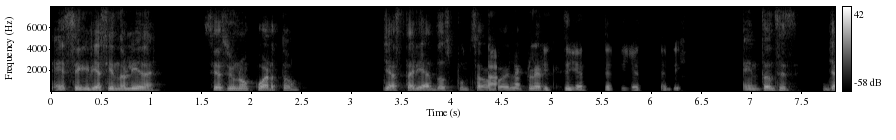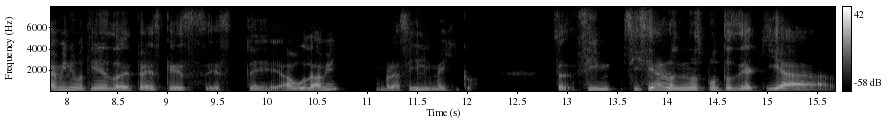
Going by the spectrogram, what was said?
eh, seguiría siendo líder. Si hace uno cuarto, ya estaría dos puntos abajo de ah, Leclerc. Sí, ya entendí, ya entendí. Entonces, ya mínimo tienes lo de tres, que es este Abu Dhabi, Brasil y México. Sea, si, si hicieran los mismos puntos de aquí a,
